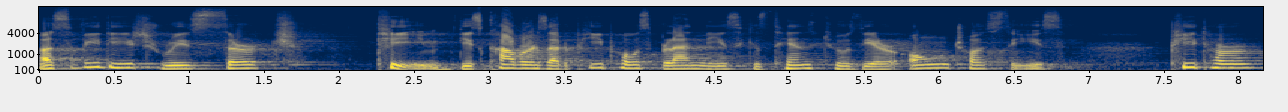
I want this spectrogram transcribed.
A Swedish research team discovered that people's blindness extends to their own choices. Peter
